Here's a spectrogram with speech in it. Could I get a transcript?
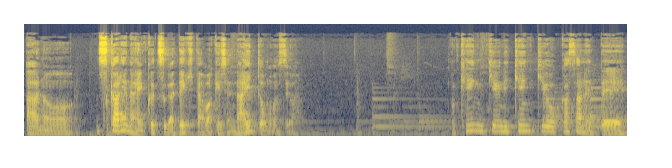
あの疲れない靴ができたわけじゃないと思うんですよ。研究に研究を重ねて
